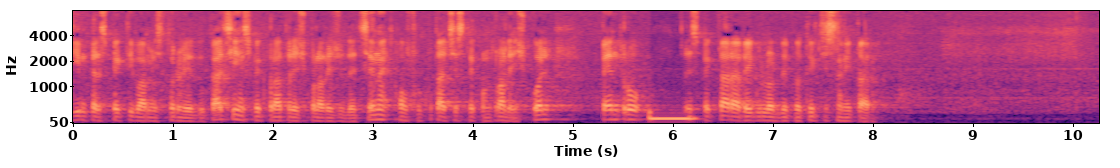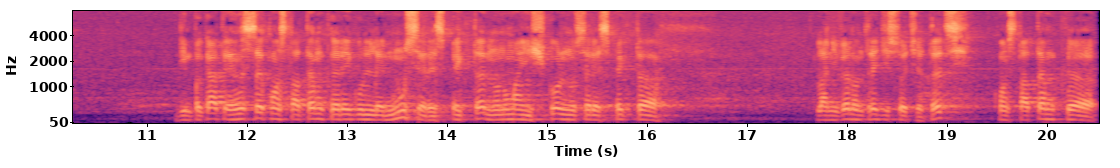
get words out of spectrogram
Din perspectiva Ministerului Educației, inspectoratele școlare județene au făcut aceste controle în școli pentru respectarea regulilor de protecție sanitară. Din păcate însă constatăm că regulile nu se respectă, nu numai în școli, nu se respectă la nivelul întregii societăți. Constatăm că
